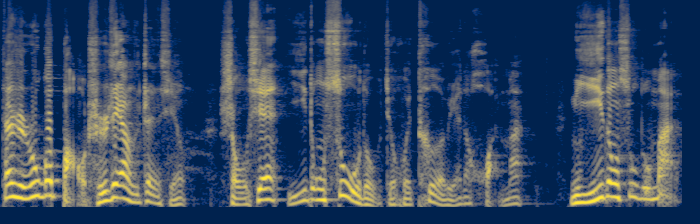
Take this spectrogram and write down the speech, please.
但是如果保持这样的阵型，首先移动速度就会特别的缓慢。你移动速度慢，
